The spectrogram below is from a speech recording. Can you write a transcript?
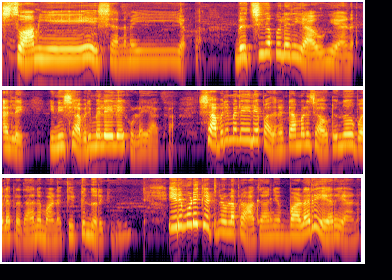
സ്വാമിയേ ശരണമയ്യപ്പ. വൃശ്ചിക പുലരിയാവുകയാണ് അല്ലേ? ഇനി ശബരിമലയിലേക്കുള്ള യാത്ര. ശബരിമലയിലെ പതിനെട്ടാം പടി ചവിട്ടുന്നത് പോലെ പ്രധാനമാണ് കെട്ടുനിറയ്ക്കുന്നത് ഇരുമുടി കെട്ടിനുള്ള പ്രാധാന്യം വളരെയേറെയാണ്.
